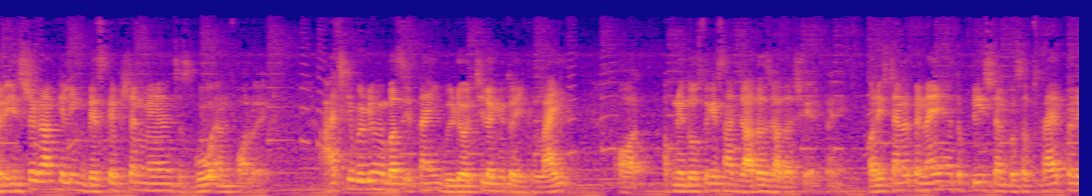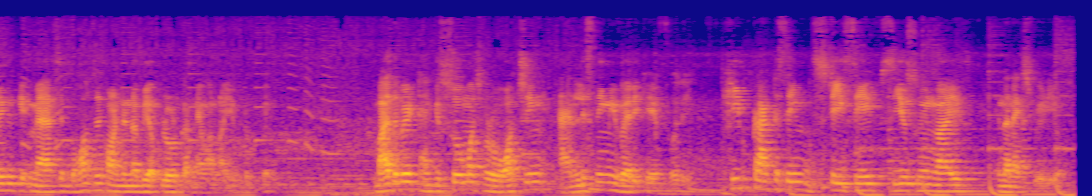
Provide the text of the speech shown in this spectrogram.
मेरे इंस्टाग्राम के लिंक डिस्क्रिप्शन में है just go and follow it आज के वीडियो में बस इतना ही। वीडियो अच्छी लगी तो एक लाइक और अपने दोस्तों के साथ ज़्यादा से ज़्यादा शेयर करें। और इस चैनल पे नए हैं तो प्लीज़ चैनल को सब्सक्राइब करें, क्योंकि मैं ऐसे बहुत से कंटेंट अभी अपलोड करने वाला हूँ यूट्यूब पे। By the way thank you so much for watching and listening me very carefully keep practising stay safe see you soon guys in the next video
